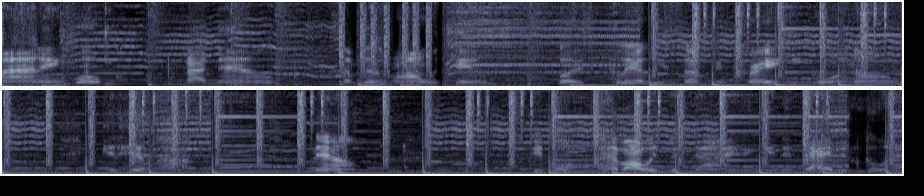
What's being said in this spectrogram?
mind ain't woke by now. Something's wrong with them, but it's clearly something crazy going on in hip hop. Now, people have always been dying and getting indicted and going to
